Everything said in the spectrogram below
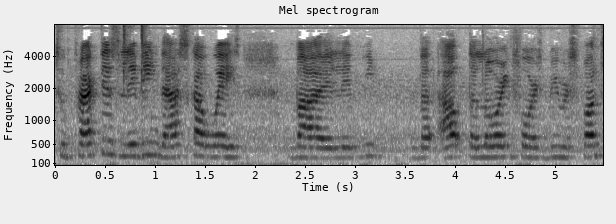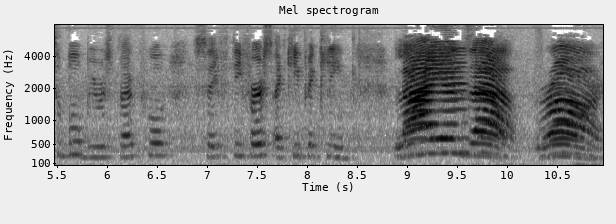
to practice living the Ascot ways by living the, out the lowering force. Be responsible, be respectful, safety first, and keep it clean. Lions out! Roar!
